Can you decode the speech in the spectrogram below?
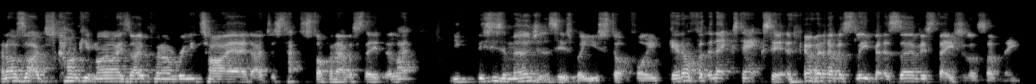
And I was like, I just can't keep my eyes open. I'm really tired. I just had to stop and have a sleep. They're like, this is emergencies where you stop for you get off at the next exit and go and have a sleep at a service station or something.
